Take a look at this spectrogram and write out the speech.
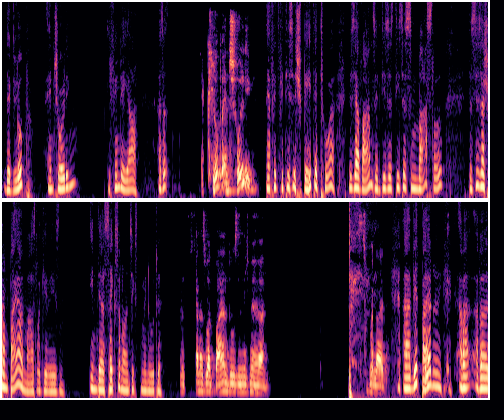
der Club entschuldigen? Ich finde ja. Also der Club entschuldigen? Ja, für, für dieses späte Tor. Das ist ja Wahnsinn. Dieses, dieses Muscle, das ist ja schon Bayern-Muscle gewesen. In der 96. Minute. Ich kann das Wort Bayern-Dusel nicht mehr hören. Tut mir leid. äh, wird Bayern, aber, aber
